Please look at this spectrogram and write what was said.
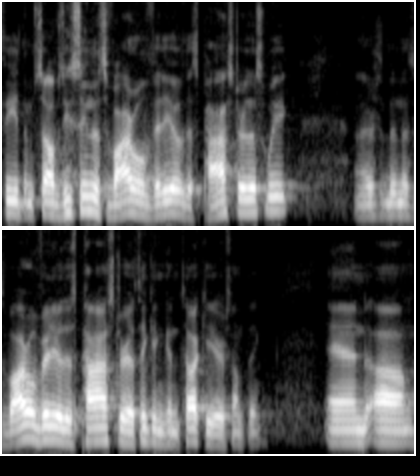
feed themselves. You've seen this viral video of this pastor this week? And there's been this viral video of this pastor, I think in Kentucky or something. And, um,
